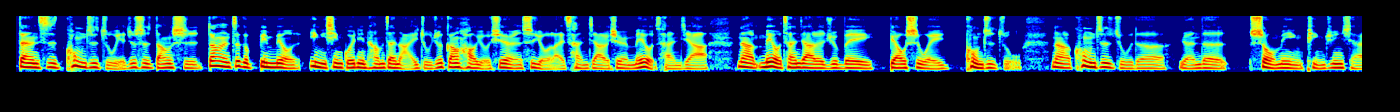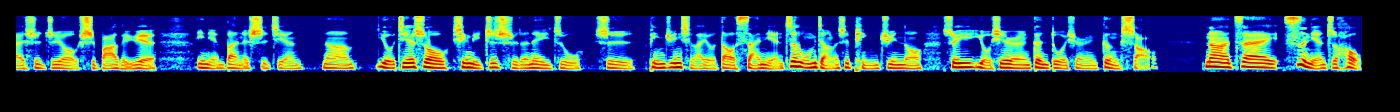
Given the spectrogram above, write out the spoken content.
但是控制组，也就是当时，当然这个并没有硬性规定他们在哪一组，就刚好有些人是有来参加，有些人没有参加。那没有参加的就被标示为控制组。那控制组的人的寿命平均起来是只有十八个月，一年半的时间。那有接受心理支持的那一组是平均起来有到三年。这我们讲的是平均哦，所以有些人更多，有些人更少。那在四年之后，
